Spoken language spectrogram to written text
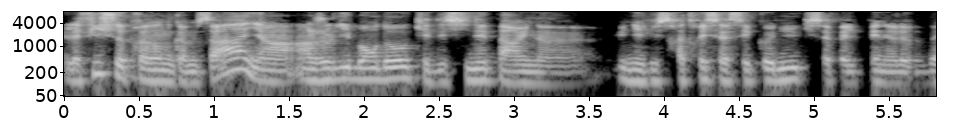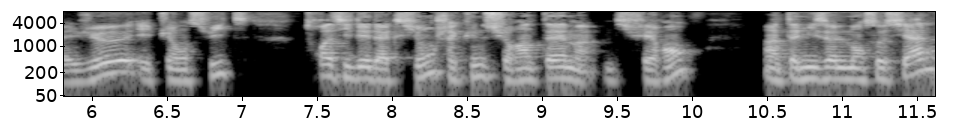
L'affiche se présente comme ça. Il y a un, joli bandeau qui est dessiné par une, une illustratrice assez connue qui s'appelle Pénélope Bagieux. Et puis ensuite, trois idées d'action, chacune sur un thème différent. Un thème isolement social,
